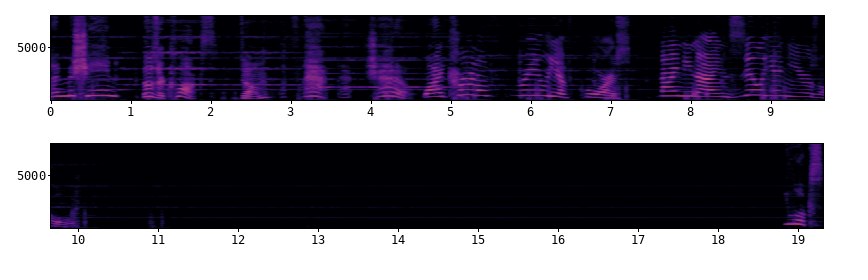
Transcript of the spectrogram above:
Time machine? Those are clocks. Dumb. What's that? That shadow. Why, Colonel Freeleigh, of course. 99 zillion years old. He looks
